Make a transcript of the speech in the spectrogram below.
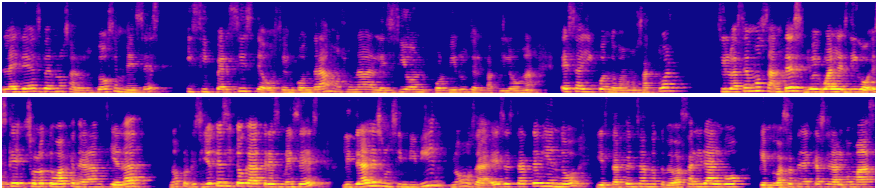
la idea es vernos a los 12 meses y si persiste o si encontramos una lesión por virus del papiloma, es ahí cuando vamos a actuar. Si lo hacemos antes, yo igual les digo, es que solo te va a generar ansiedad, ¿no? Porque si yo te cito cada tres meses, literal es un sin vivir, ¿no? O sea, es estarte viendo y estar pensando que me va a salir algo, que me vas a tener que hacer algo más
